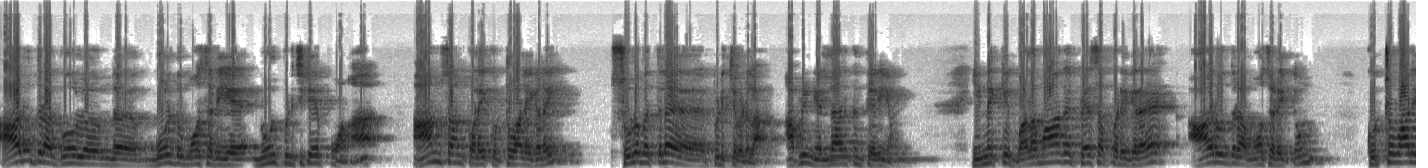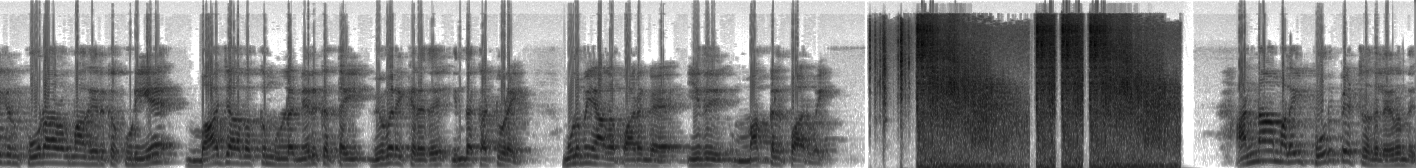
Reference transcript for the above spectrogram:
ஆருத்ரா கோல் இந்த கோல்டு மோசடியை நூல் பிடிச்சிட்டே போனா ஆம்சாங் கொலை குற்றவாளிகளை சுலபத்துல பிடிச்சு விடலாம் அப்படின்னு எல்லாருக்கும் தெரியும். இன்னைக்கு பலமாக பேசப்படுகிற ஆருத்ரா மோசடிக்கும் குற்றவாளிகளின் கூடாரமாக இருக்கக்கூடிய பாஜகவுக்கும் உள்ள நெருக்கத்தை விவரிக்கிறது இந்த கட்டுரை. முழுமையாக பாருங்க இது மக்கள் பார்வை. அண்ணாமலை பொறுப்பேற்றதிலிருந்து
